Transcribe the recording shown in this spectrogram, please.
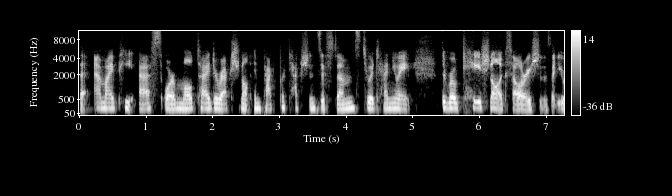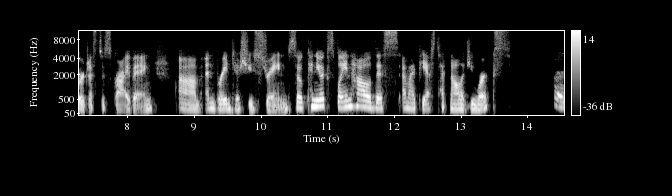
the MIPS or multi directional impact protection systems to attenuate the rotational accelerations that you were just describing um, and brain tissue strain. So, can you explain how this MIPS technology works? Sure.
